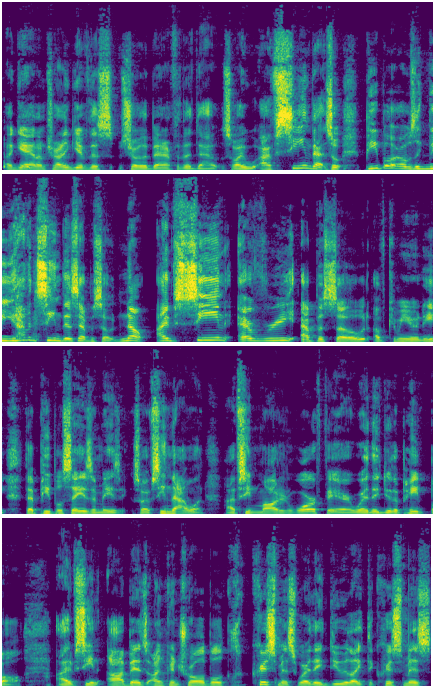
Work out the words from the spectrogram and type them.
again, I'm trying to give this show the benefit of the doubt. So I, I, have seen that. So people are always like, "But you haven't seen this episode." No, I've seen every episode of Community that people say is amazing. So I've seen that one. I've seen Modern Warfare where they do the paintball. I've seen Abed's Uncontrollable Christmas where they do like the Christmas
